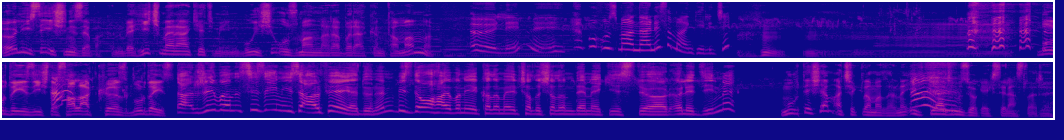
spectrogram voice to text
Öyleyse işinize bakın ve hiç merak etmeyin. Bu işi uzmanlara bırakın tamam mı? Öyle mi? Bu uzmanlar ne zaman gelecek? Buradayız işte salak kız buradayız. Ya, Riven, siz en iyisi Alfea'ya dönün. Biz de o hayvanı yakalamaya çalışalım demek istiyor. Öyle değil mi? Muhteşem açıklamalarına ihtiyacımız yok ekselansları.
